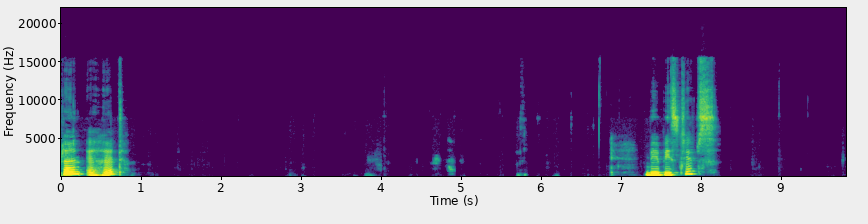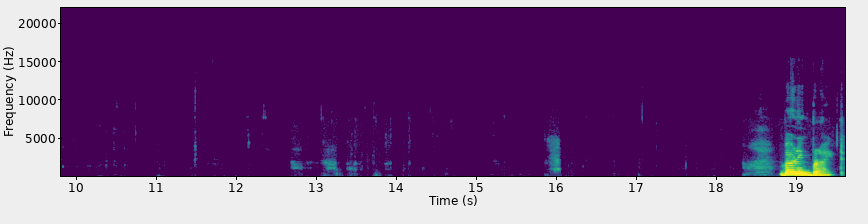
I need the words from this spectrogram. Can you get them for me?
Plan ahead baby steps burning bright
